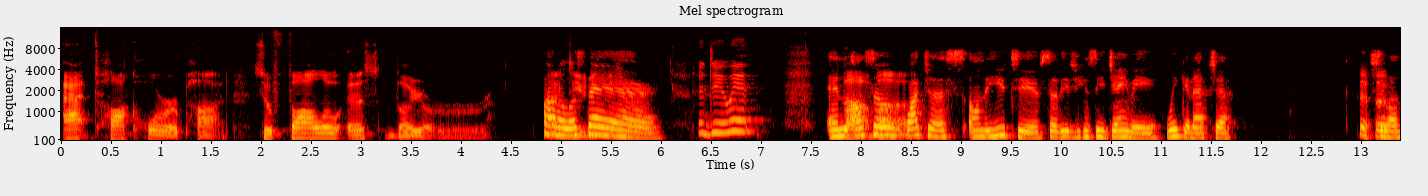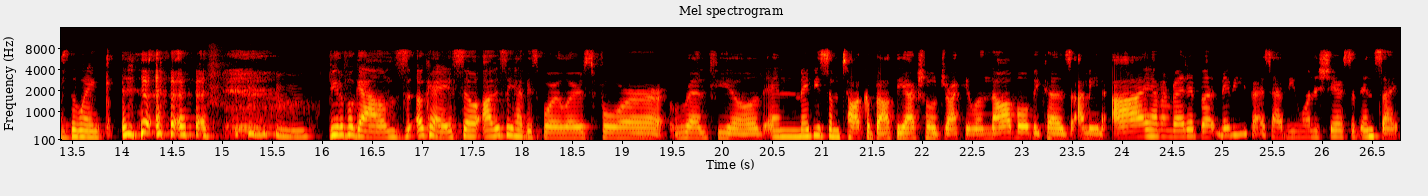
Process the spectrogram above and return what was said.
at Talk Horror Pod. So follow us there. Follow to us you, Nikisha. there. Do it. And Blah, also blah. watch us on the YouTube so that you can see Jamie winking at you. She loves the wink. Beautiful gowns. Okay, so obviously heavy spoilers for Renfield and maybe some talk about the actual Dracula novel because I mean, I haven't read it, but maybe you guys have. You want to share some insight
